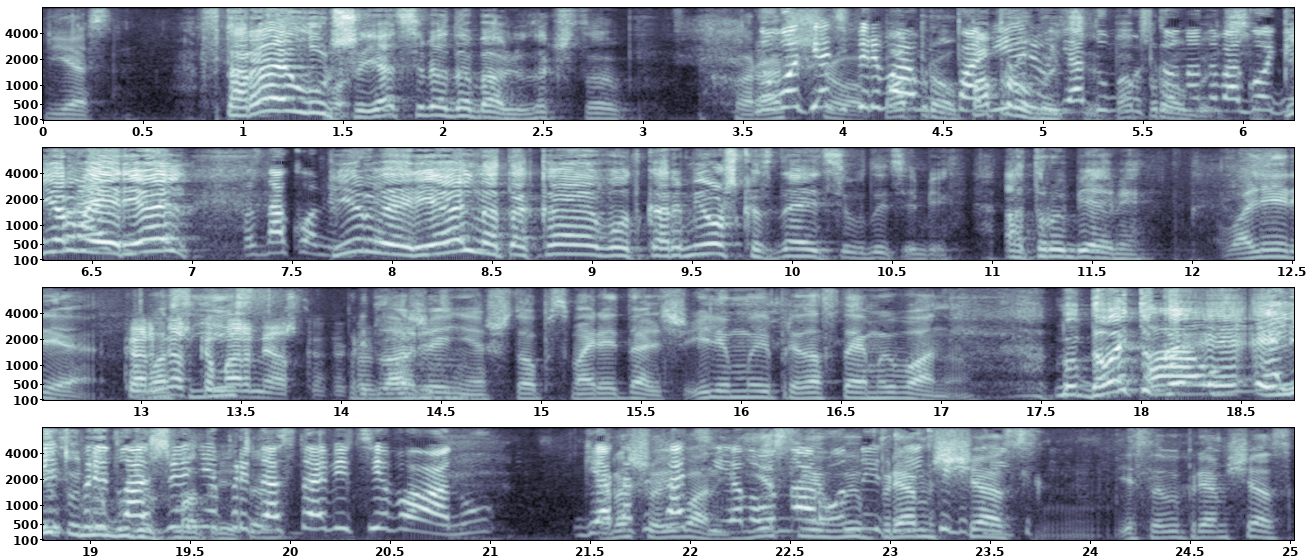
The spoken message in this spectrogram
Ясно. Вторая лучше, вот. я от себя добавлю, так что Хорошо. Ну вот я теперь вам Попро- поверю, я думаю, попробуйте. что на новогодний Первая, реаль... Первая реально такая вот кормежка, знаете, вот этими отрубями. Валерия, Кормежка, у вас есть предложение, что посмотреть дальше? Или мы предоставим Ивану? Ну, давай только а, э- элиту не будем предложение смотреть, предоставить а? Ивану. Я Хорошо, так и Иван, хотела, если вы прямо сейчас, если вы прямо сейчас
